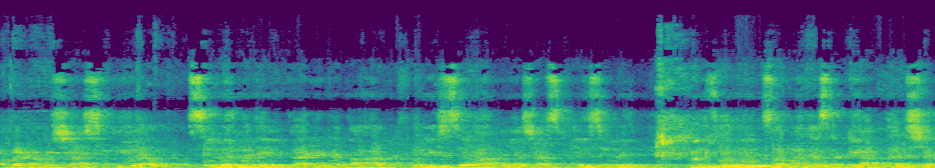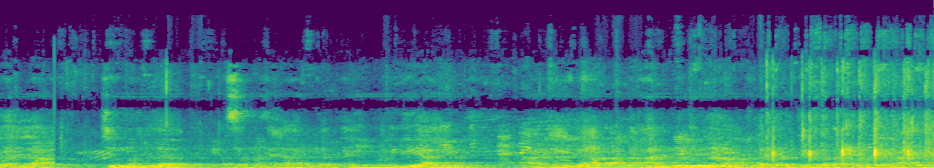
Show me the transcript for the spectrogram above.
आपण शासकीय सेवेमध्ये कार्यरत आहात. पोलीस सेवा या शासकीय सेवेत. रुजू होऊन समाजासाठी आदर्श बनला. चिमुकलं असं म्हणायला हरकत नाही. मुलगी आहे आणि या लहान मुलींना आपल्या कर्तव्य दाखवलेलं आहे.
